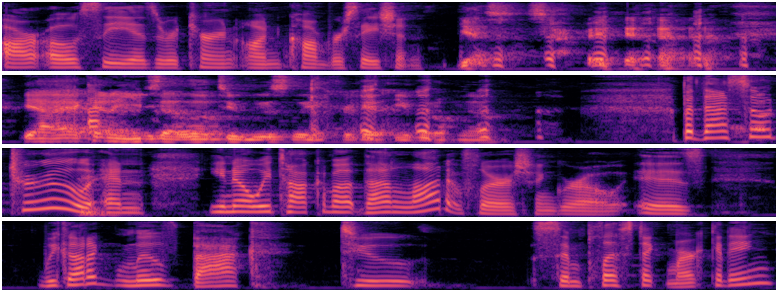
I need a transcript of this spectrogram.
ROC is return on conversation. Yes, sorry. yeah, I kind of use that a little too loosely and forget people don't know. But that's so true. Hmm. And you know, we talk about that a lot at Flourish and Grow is we got to move back to simplistic marketing.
